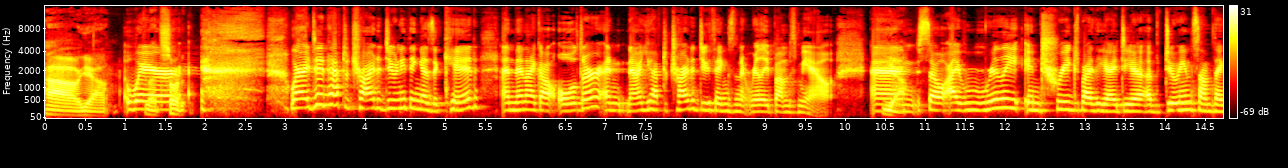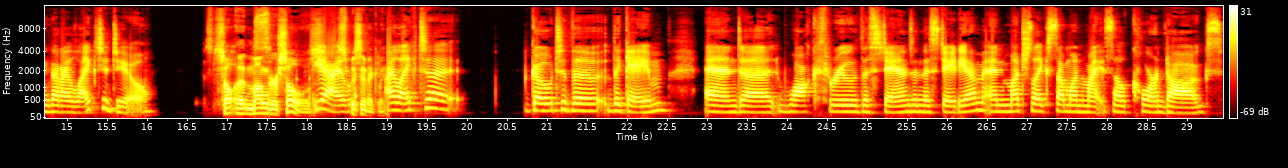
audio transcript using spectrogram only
oh yeah. where That's sort of- where I didn't have to try to do anything as a kid and then I got older and now you have to try to do things and it really bums me out. And so I'm really intrigued by the idea of doing something that I like to do. So uh, monger souls. Yeah, I- specifically. I like to go to the the game and uh, walk through the stands in the stadium, and much like someone might sell corn dogs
